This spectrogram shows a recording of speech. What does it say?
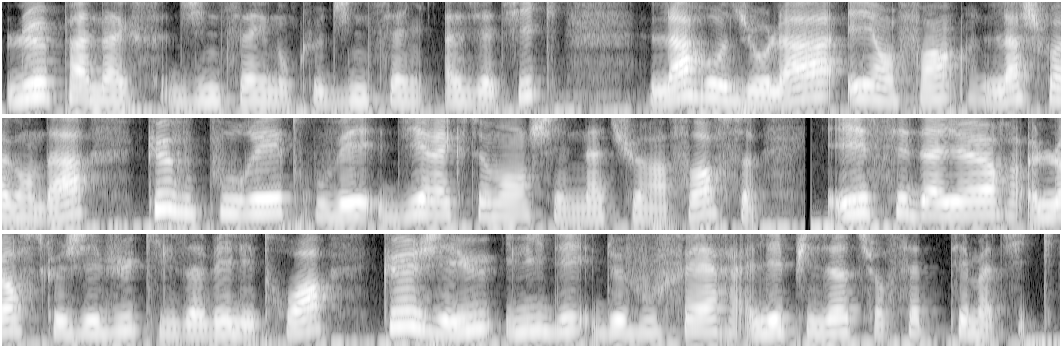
le Panax ginseng, donc le ginseng asiatique, la rhodiola et enfin l'ashwagandha que vous pourrez trouver directement chez Natura Force. Et c'est d'ailleurs lorsque j'ai vu qu'ils avaient les trois que j'ai eu l'idée de vous faire l'épisode sur cette thématique.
